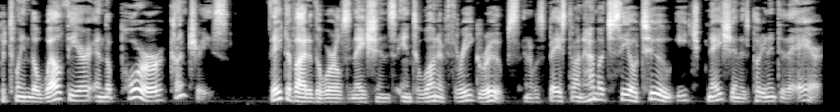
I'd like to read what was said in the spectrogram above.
between the wealthier and the poorer countries. They divided the world's nations into one of three groups, and it was based on how much CO2 each nation is putting into the air.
